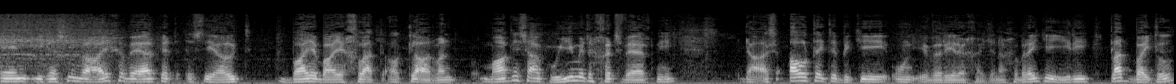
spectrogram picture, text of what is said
En jy kan sien waar hy gewerk is die hout baie baie glad al klaar want maak nie saak hoe jy met 'n gids werk nie, daar is altyd 'n bietjie oneweredigheid en dan gebruik jy hierdie plat buitel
